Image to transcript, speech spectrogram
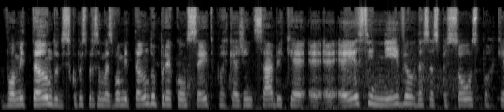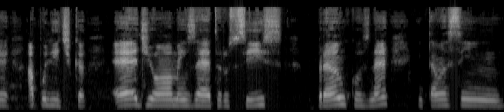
vomitando, desculpa a expressão, mas vomitando o preconceito, porque a gente sabe que é, é, é, esse nível dessas pessoas, porque a política é de homens héteros, cis, brancos, né? Então, assim,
